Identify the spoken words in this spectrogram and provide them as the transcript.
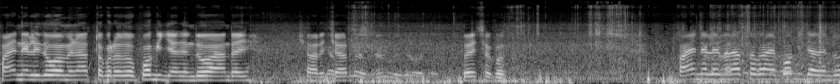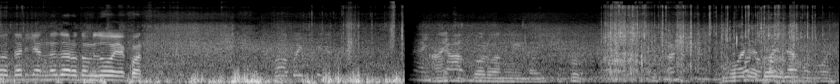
ફાઇનલી તો અમે નાસ્તો કરો તો પહોંચી ગયા છે ધોવા આંધાઈ ચાર ચાર. જોઈ શકો છો. ફાઇનલી અમે નાસ્તો કરવા પહોંચી ગયા છે જો દરિયાનો નજારો તમે જોવો એકવાર. મોઢે તોડી નાખો મોઢે.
